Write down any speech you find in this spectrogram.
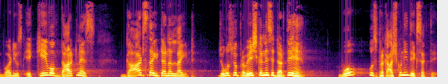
word use a cave of darkness guards the eternal light जो उसमें प्रवेश करने से डरते हैं, वो उस प्रकाश को नहीं देख सकते।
